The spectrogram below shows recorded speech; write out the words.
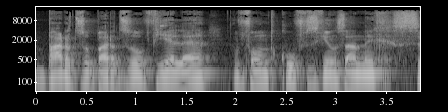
bardzo, bardzo wiele wątków związanych z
